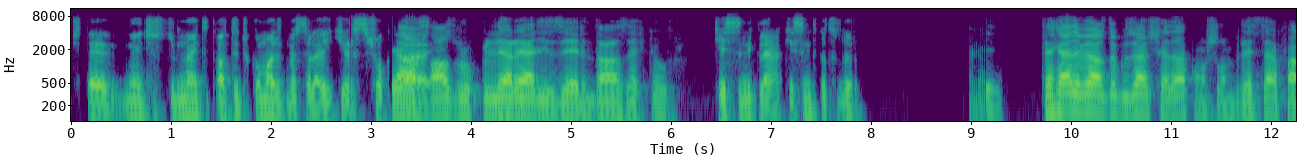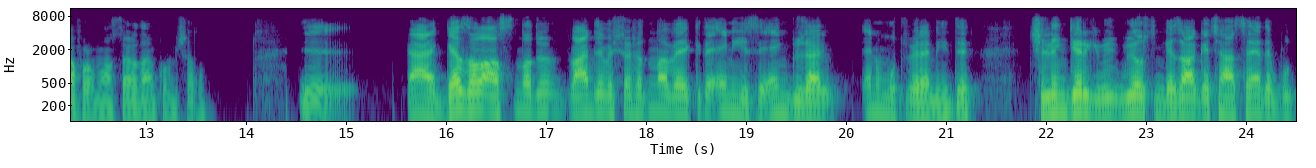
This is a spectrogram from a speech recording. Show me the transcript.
İşte Manchester United, Atletico Madrid mesela ilk yarısı çok Ya daha Salzburg Villarreal izleyenin daha zevkli olur. kesinlikle ya. Kesinlikle katılıyorum. Peki hadi biraz da güzel şeyler konuşalım. Bireysel performanslardan konuşalım. Ee, yani Gezal aslında dün bence Beşiktaş adına belki de en iyisi, en güzel, en umut vereniydi. Çilingir gibi biliyorsun Gezal geçen sene de bu,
